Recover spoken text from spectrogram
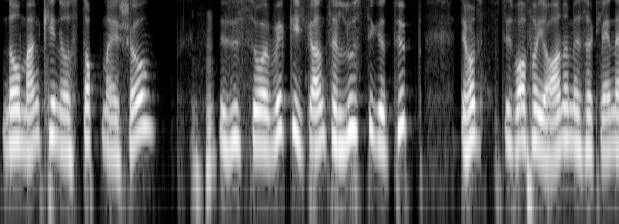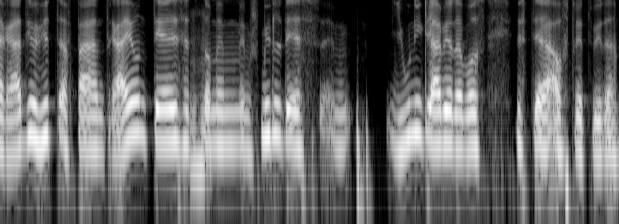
No Monkey, No Stop My Show. Das ist so ein wirklich ganz ein lustiger Typ. Der hat, das war vor Jahren einmal so ein kleiner Radiohit auf Bayern 3 und der ist jetzt da mit, dem- mit dem Schmiedel, der ist im Juni, glaube ich, oder was, ist der Auftritt wieder.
